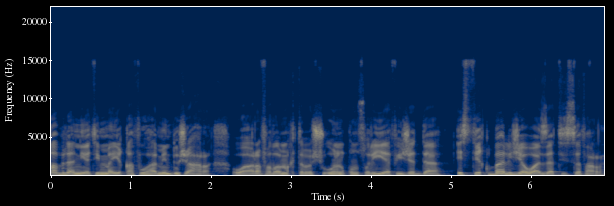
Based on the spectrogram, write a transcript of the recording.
قبل أن يتم إيقافها منذ شهر. ورفض مكتب الشؤون القنصلية في جدة استقبال جوازات السفر.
